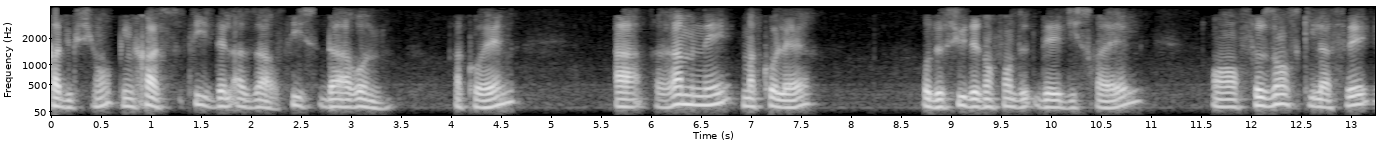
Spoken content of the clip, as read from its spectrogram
Traduction, Pinchas, fils d'Elazar, fils d'Aaron à Cohen, a ramené ma colère au-dessus des enfants d'Israël en faisant ce qu'il a fait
